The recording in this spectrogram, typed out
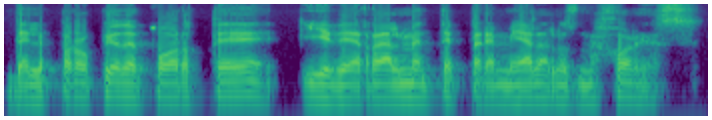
del propio deporte y de realmente premiar a los mejores.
